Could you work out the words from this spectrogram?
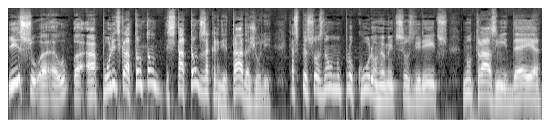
Isso, a, a, a política tão, tão, está tão desacreditada, Julie, que as pessoas não, não procuram realmente os seus direitos, não trazem ideia,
